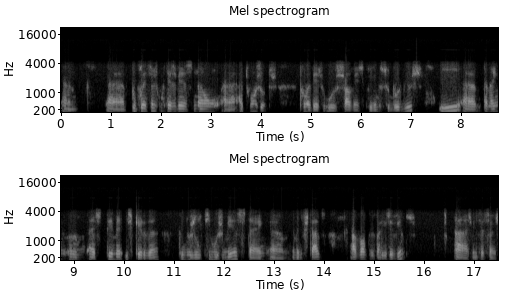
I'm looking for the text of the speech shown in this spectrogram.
uh, populações que muitas vezes não atuam juntos. Por uma vez, os jovens que vivem nos subúrbios e também a extrema esquerda que nos últimos meses tem manifestado à volta de vários eventos, às manifestações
